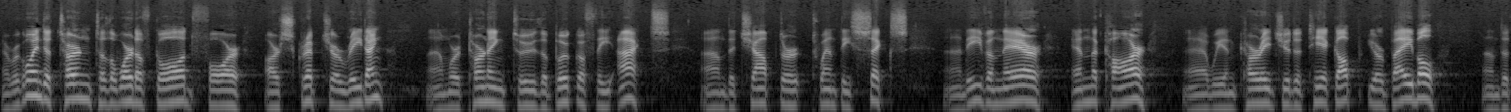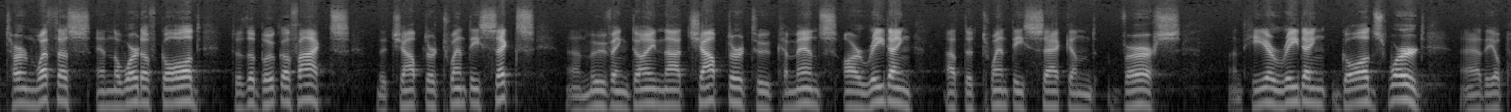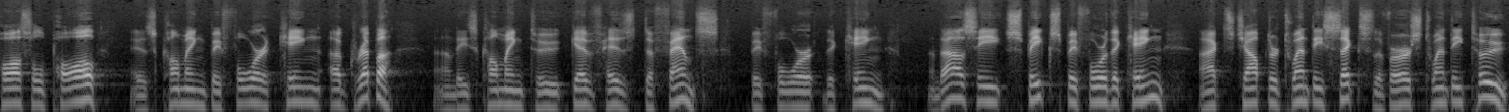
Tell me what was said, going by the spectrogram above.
Now we're going to turn to the Word of God for our scripture reading, and we're turning to the book of the Acts and the chapter 26. And even there in the car, uh, we encourage you to take up your Bible and to turn with us in the Word of God to the book of Acts, the chapter 26, and moving down that chapter to commence our reading at the 22nd verse. And here, reading God's Word, uh, the Apostle Paul is coming before King Agrippa, and he's coming to give his defense before the king. And as he speaks before the king, Acts chapter 26, the verse 22,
